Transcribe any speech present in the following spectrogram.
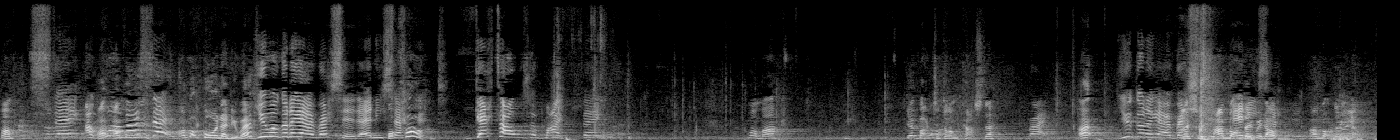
Come on. Stay. Uh, I, what I'm, have I away. said? I'm not going anywhere. You are going to get arrested any What for? second. Get out of my face. Come on, Mark. Get back to Doncaster. Right. Uh, You're going to get arrested. listen, I'm not any doing that. second. I'm not doing it. Right, getting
